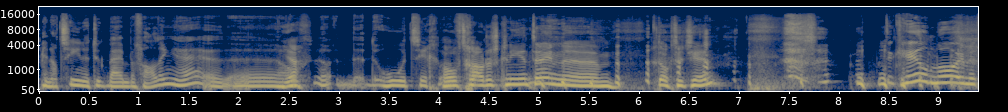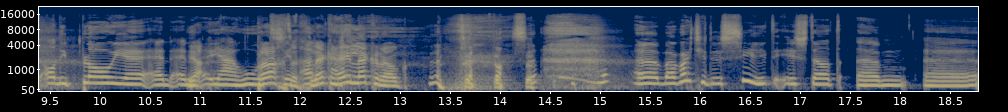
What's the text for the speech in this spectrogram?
En dat zie je natuurlijk bij een bevalling, hè? Uh, hoofd, ja. de, de, hoe het zich... Hoofd, schouders, knie en teen, uh, dokter Jen. Natuurlijk heel mooi met al die plooien en, en ja, ja hoe prachtig. het zich... Lekker, heel lekker ook. uh, maar wat je dus ziet is dat um, uh,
